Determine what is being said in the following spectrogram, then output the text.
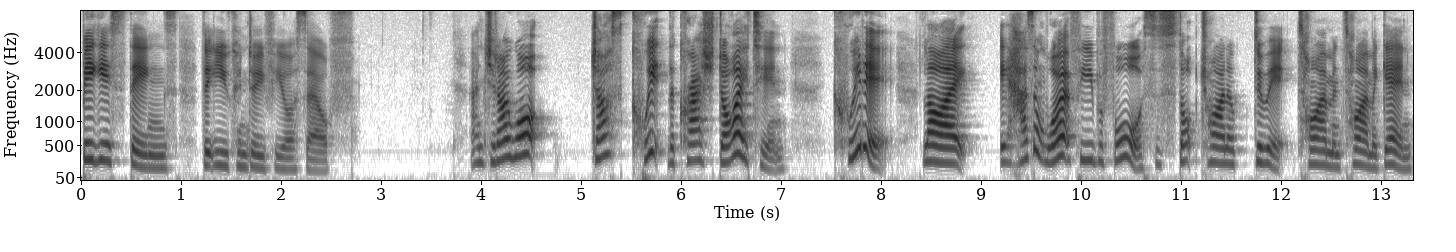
biggest things that you can do for yourself. And you know what? Just quit the crash dieting. Quit it. Like, it hasn't worked for you before. So stop trying to do it time and time again.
